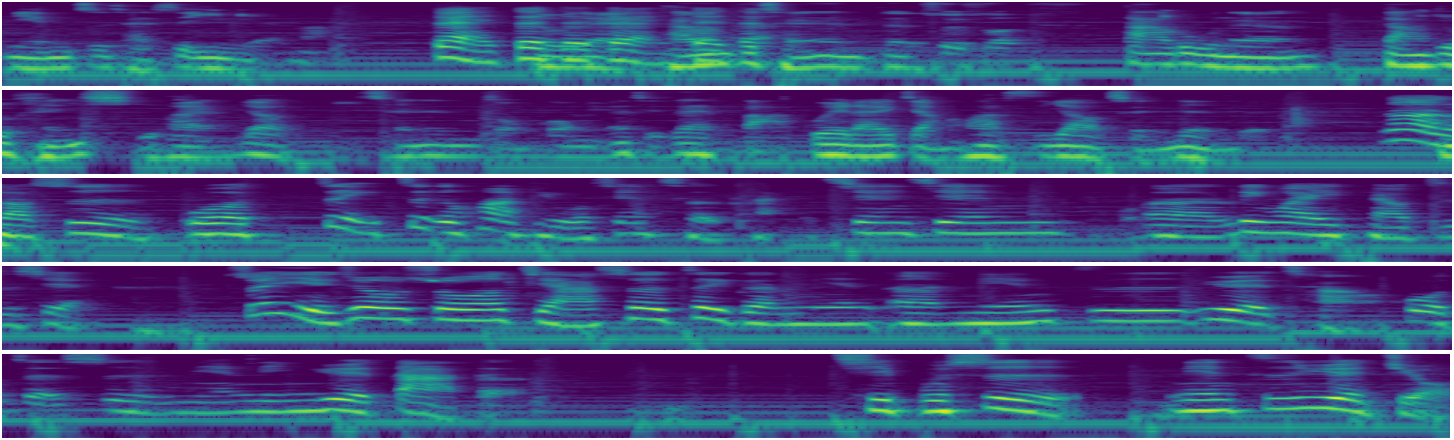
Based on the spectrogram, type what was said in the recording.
年资才是一年嘛。对对对对，对，台湾不承认的，所以说大陆呢，当然就很喜欢要你承认总工龄，而且在法规来讲的话是要承认的。那老师，我这这个话题我先扯开，先先呃另外一条支线。所以也就是说，假设这个年呃年资越长，或者是年龄越大的，岂不是年资越久？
